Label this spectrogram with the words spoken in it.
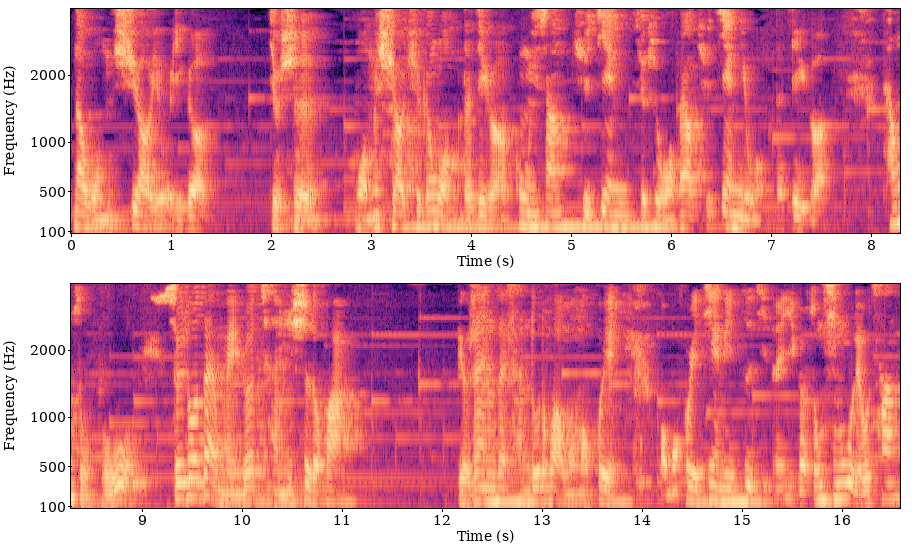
那我们需要有一个，就是我们需要去跟我们的这个供应商去建，就是我们要去建立我们的这个仓储服务。所以说，在每个城市的话，比如像在成都的话，我们会我们会建立自己的一个中心物流仓。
